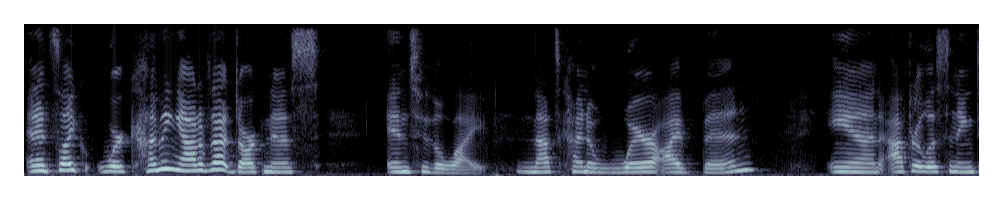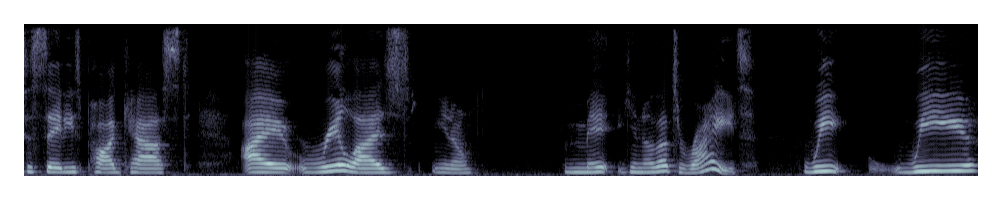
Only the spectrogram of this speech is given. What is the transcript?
And it's like we're coming out of that darkness into the light. And that's kind of where I've been. And after listening to Sadie's podcast, I realized, you know, may, you know that's right. We we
